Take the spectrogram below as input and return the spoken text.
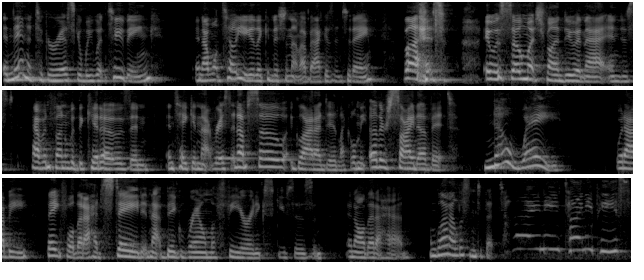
and then I took a risk, and we went tubing, and I won't tell you the condition that my back is in today, but it was so much fun doing that and just having fun with the kiddos and, and taking that risk. And I'm so glad I did. Like on the other side of it, no way would I be thankful that I had stayed in that big realm of fear and excuses and, and all that I had. I'm glad I listened to that tiny, tiny piece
